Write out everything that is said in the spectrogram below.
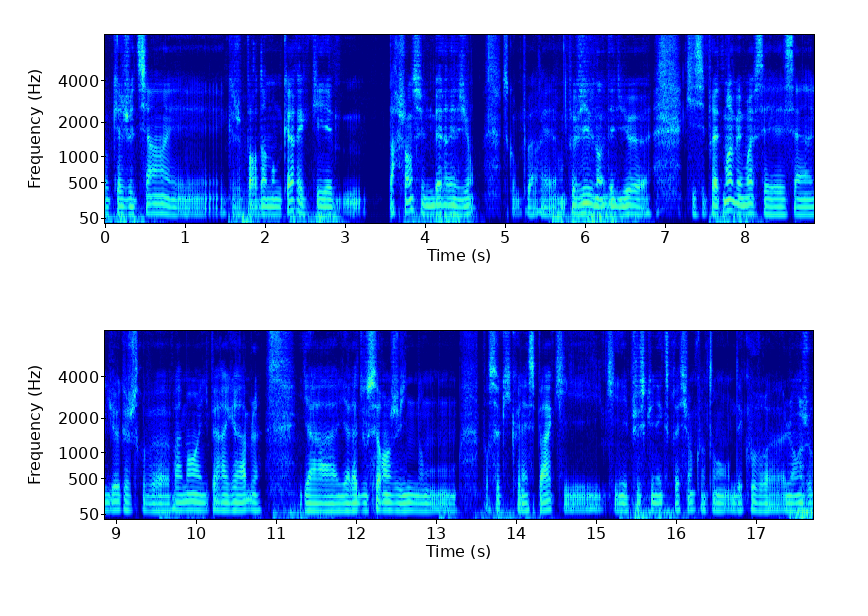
auquel je tiens et que je porte dans mon cœur et qui est par chance une belle région, parce qu'on peut, on peut vivre dans des lieux euh, qui s'y prêtent moins, mais moi c'est un lieu que je trouve euh, vraiment hyper agréable. Il y a, y a la douceur angevine, dont, pour ceux qui connaissent pas, qui, qui est plus qu'une expression quand on découvre euh, l'Anjou,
